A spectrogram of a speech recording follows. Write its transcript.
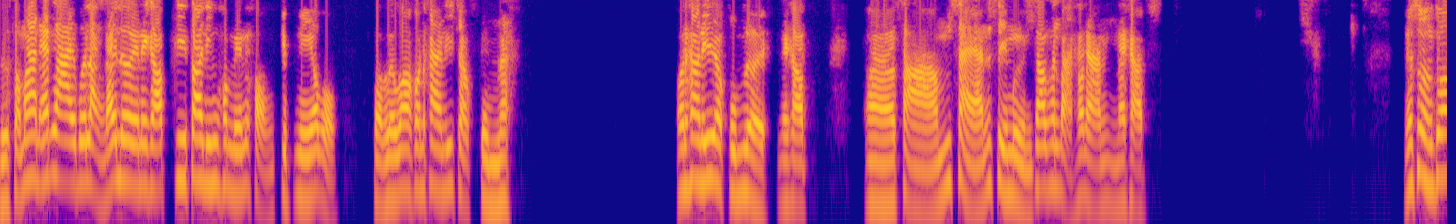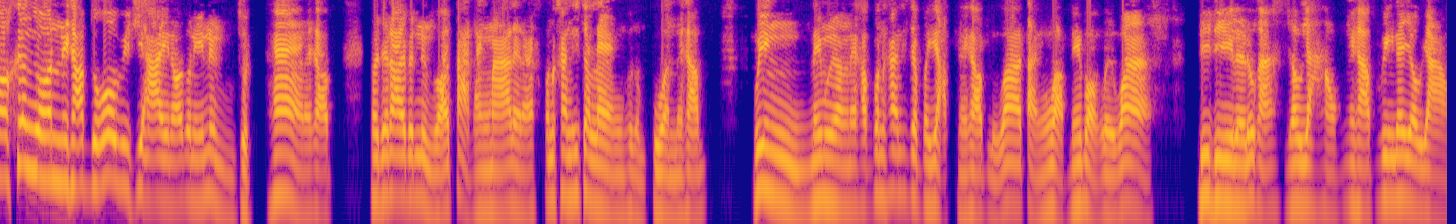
หรือสามารถแอดไลน์เบอร์หลังได้เลยนะครับ ที่ใต้ลิงก์คอมเมนต์ของคลิปนี้ครับผมบอกเลยว่าค่อนข้างที่จะคุ้มนะ ค่อนข้างที่จะคุ้มเลยนะครับอ่าสามแสนสี่หมื่นเก้าพันบาทเท่านั้นนะครับ ในส่วนของตัวเครื่องยนต์นะครับ Duo VTI เนาะตัวนี้หนึ่งจุดห้านะครับก็จะได้เป็นหนึ่งร้อยแปดแรงม้าเลยนะ ค่อนข้างที่จะแรงพอสมควรนะครับ วิ่งในเมืองนะครับ ค่อนข้างที่จะประหยัดนะครับ หรือว่าต่างจังหวัดนี่บอกเลยว่า ดีๆ เลยลูกค้ายาวๆนะครับ วิ่งได้ยาว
